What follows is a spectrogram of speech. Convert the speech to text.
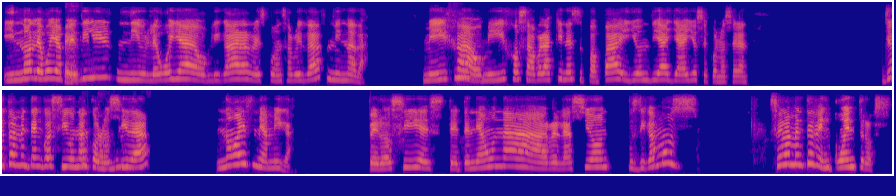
Y no le voy a Pero- pedir, ni le voy a obligar a responsabilidad, ni nada. Mi hija o mi hijo sabrá quién es su papá y un día ya ellos se conocerán. Yo también tengo así una conocida, no es mi amiga, pero sí, este, tenía una relación, pues digamos, solamente de encuentros.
